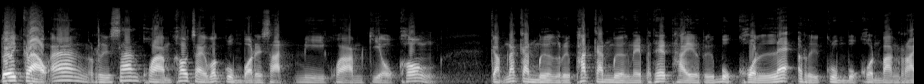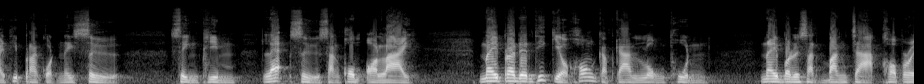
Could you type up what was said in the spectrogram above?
โดยกล่าวอ้างหรือสร้างความเข้าใจว่ากลุ่มบริษัทมีความเกี่ยวข้องกับนักการเมืองหรือพรรคการเมืองในประเทศไทย หรือบุคคล และหรือกลุ่มบุคคลบางรายที่ปรากฏในสื่อ สิ่งพิมพ์ และสื่อสังคมออนไลน์ ในประเด็นที่เกี่ยวข้องกับการลงทุน ในบริษัทบางจากคอร์ปอเร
